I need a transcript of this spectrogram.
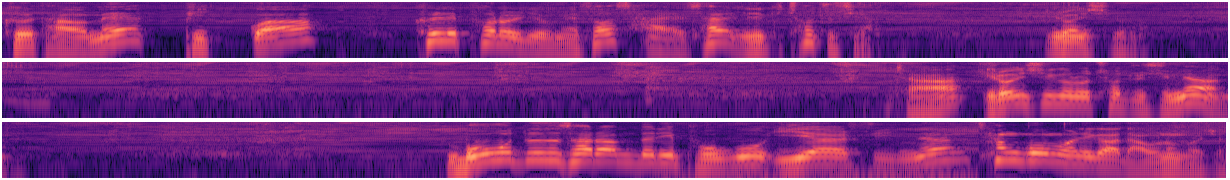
그 다음에 빗과 클리퍼를 이용해서 살살 이렇게 쳐주세요. 이런 식으로. 자 이런 식으로 쳐주시면 모든 사람들이 보고 이해할 수 있는 상고머리가 나오는 거죠.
